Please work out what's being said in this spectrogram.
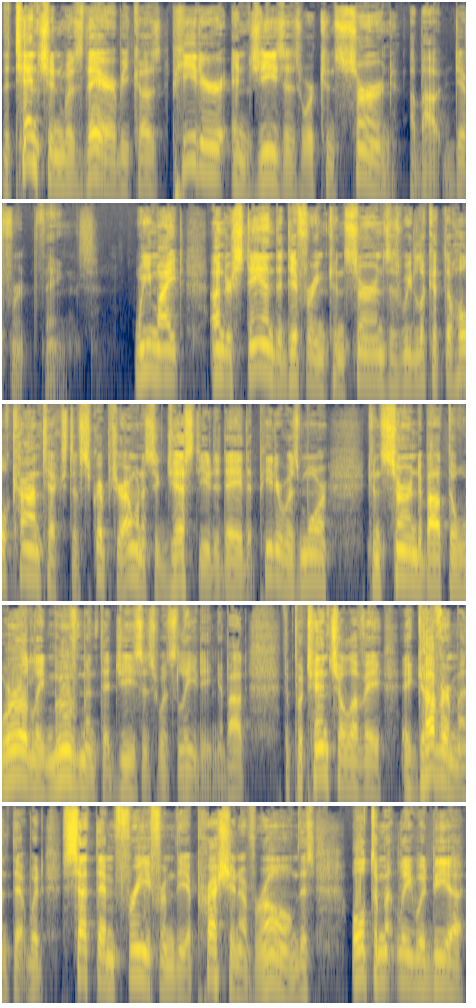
The tension was there because Peter and Jesus were concerned about different things. We might understand the differing concerns as we look at the whole context of Scripture. I want to suggest to you today that Peter was more concerned about the worldly movement that Jesus was leading, about the potential of a, a government that would set them free from the oppression of Rome. This ultimately would be a,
